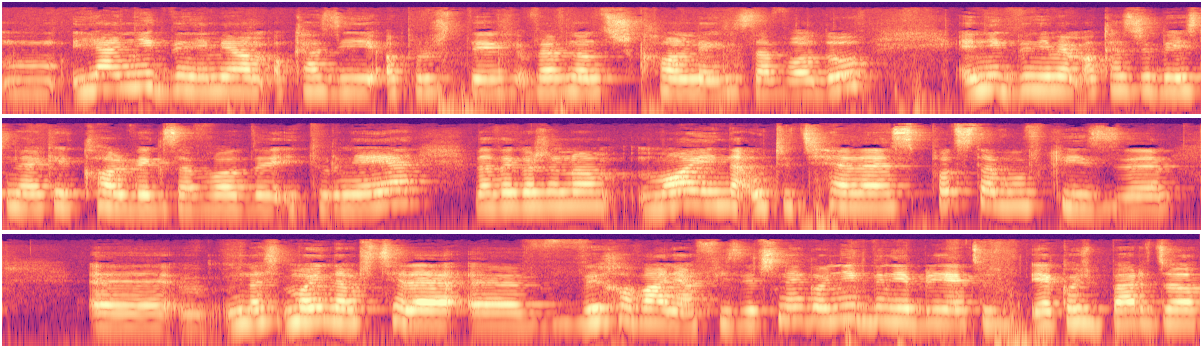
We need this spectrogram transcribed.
mm, ja nigdy nie miałam okazji oprócz tych wewnątrzszkolnych zawodów, e, nigdy nie miałam okazji, żeby jeździć na jakiekolwiek zawody i turnieje, dlatego że no, moi nauczyciele z podstawówki, z e, moi nauczyciele wychowania fizycznego nigdy nie byli jakoś, jakoś bardzo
